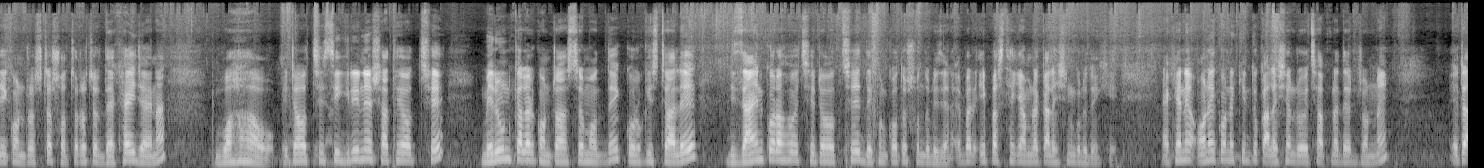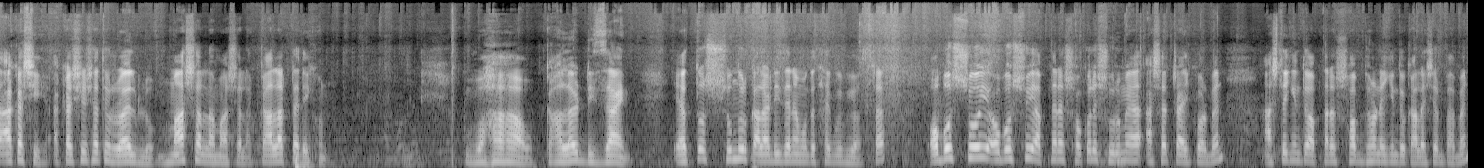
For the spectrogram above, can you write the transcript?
যে কন্ট্রাস্টটা সচরাচর দেখাই যায় না। ওয়াহাও এটা হচ্ছে সি গ্রিনের সাথে হচ্ছে মেরুন কালার কন্ট্রাস্টের মধ্যে কলকি স্টাইলে ডিজাইন করা হয়েছে, এটা হচ্ছে দেখুন কত সুন্দর ডিজাইন এবার এ পাশ থেকে আমরা কালেকশনগুলো দেখি। এখানে অনেক অনেক কিন্তু কালেকশন রয়েছে আপনাদের জন্য। এটা আকাশি, আকাশের সাথে রয়্যাল ব্লু মাশাল্লাহ মাশাল্লাহ কালারটা দেখুন। ওয়াও কালার ডিজাইন এত সুন্দর কালার ডিজাইনের মধ্যে থাকবে ভিউসটা অবশ্যই অবশ্যই আপনারা সকলে শোরুমে আসার ট্রাই করবেন। আসলে কিন্তু আপনারা সব ধরনের কিন্তু কালেকশন পাবেন।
